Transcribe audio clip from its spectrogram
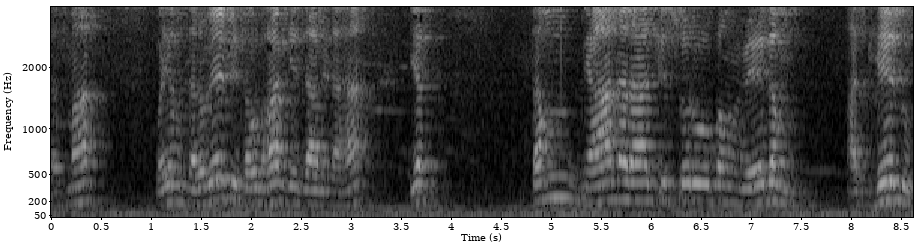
तस्मात् वयं सर्वेपि सौभाग्यशालिनः, यत् तं ज्ञानराशिस्वरूपं वेदम् अध्येतुं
